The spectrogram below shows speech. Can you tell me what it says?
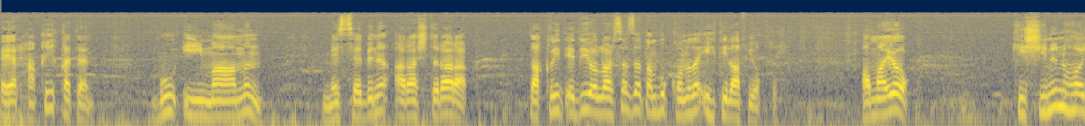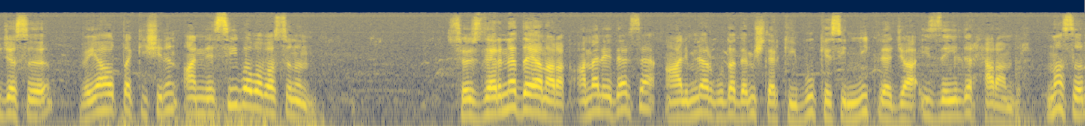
eğer hakikaten bu imamın mezhebini araştırarak taklit ediyorlarsa zaten bu konuda ihtilaf yoktur. Ama yok. Kişinin hocası veyahut da kişinin annesi ve babasının sözlerine dayanarak amel ederse alimler burada demişler ki bu kesinlikle caiz değildir, haramdır. Nasıl?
